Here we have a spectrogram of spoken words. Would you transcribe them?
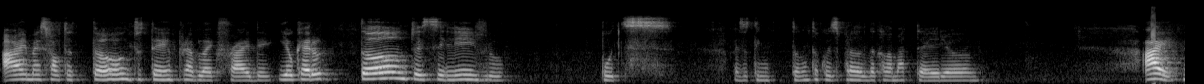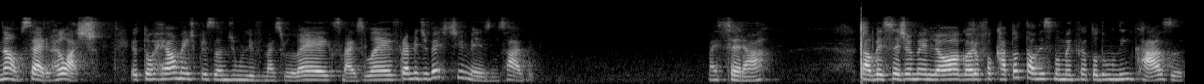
Ai, mas falta tanto tempo para Black Friday e eu quero tanto esse livro. Putz, mas eu tenho tanta coisa para ler daquela matéria. Ai, não, sério, relaxa. Eu tô realmente precisando de um livro mais relax, mais leve, para me divertir mesmo, sabe? Mas será? Talvez seja melhor agora eu focar total nesse momento que tá todo mundo em casa.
